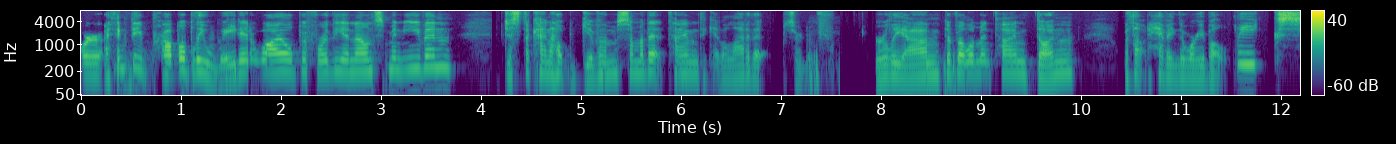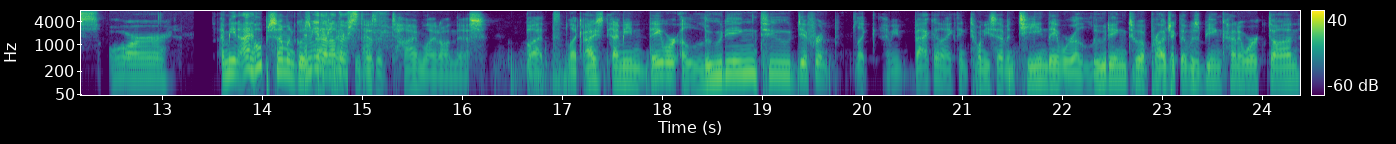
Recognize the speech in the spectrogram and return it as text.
Were I think they probably waited a while before the announcement, even just to kind of help give them some of that time to get a lot of that sort of early on development time done without having to worry about leaks or I mean, I hope someone goes back and actually does a timeline on this. But like I, I mean, they were alluding to different. Like I mean, back in I think 2017, they were alluding to a project that was being kind of worked on.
